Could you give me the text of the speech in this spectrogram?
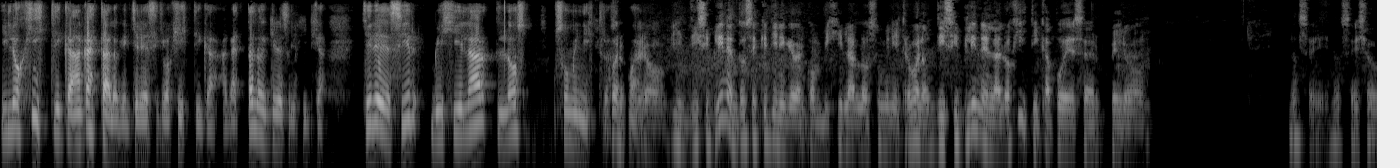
Y logística, acá está lo que quiere decir logística, acá está lo que quiere decir logística. Quiere decir vigilar los suministros. Bueno, Bueno, pero ¿y disciplina entonces qué tiene que ver con vigilar los suministros? Bueno, disciplina en la logística puede ser, pero no sé, no sé, yo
